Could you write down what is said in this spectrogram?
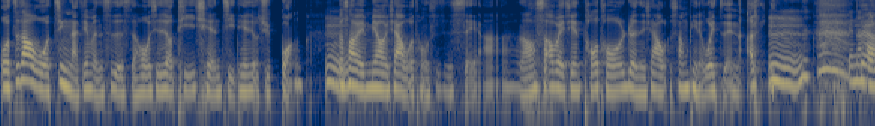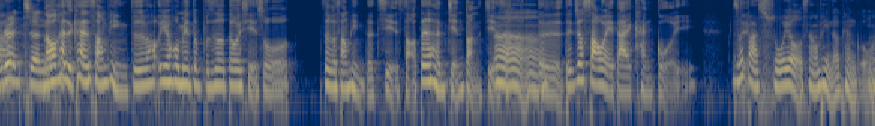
我知道我进哪间门市的时候，我其实有提前几天有去逛，嗯就稍微瞄一下我同事是谁啊，然后稍微先偷偷认一下我商品的位置在哪里。嗯，真的 好认真、哦。然后开始看商品，就是因为后面都不是都会写说这个商品的介绍，但是很简短的介绍啊，嗯嗯嗯对对对，就稍微大概看过而已。你说把所有商品都看过吗？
